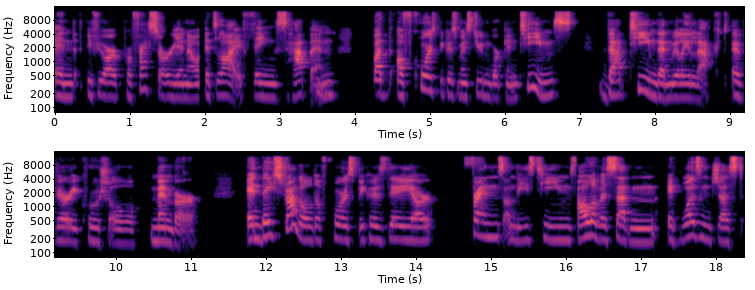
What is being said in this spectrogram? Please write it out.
And if you are a professor, you know, it's life, things happen. Mm-hmm. But of course, because my student work in teams, that team then really lacked a very crucial member. And they struggled, of course, because they are friends on these teams. All of a sudden, it wasn't just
